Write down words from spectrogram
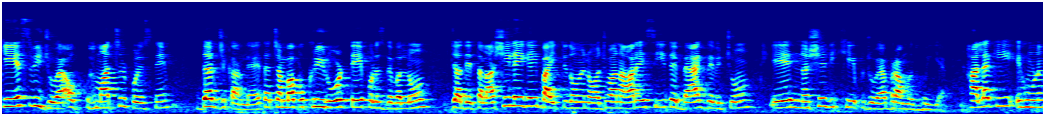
ਕੇਸ ਵੀ ਜੋ ਹੈ, ਉਹ ਹਿਮਾਚਲ ਪੁਲਿਸ ਨੇ ਦਰਜ ਕਰ ਲਿਆ ਹੈ। ਤਾਂ ਚੰਬਾ ਪੁਖਰੀ ਰੋਡ ਤੇ ਪੁਲਿਸ ਦੇ ਵੱਲੋਂ ਜਦ ਇਹ ਤਲਾਸ਼ੀ ਲਈ ਗਈ, ਬਾਈਕ ਤੇ ਦੋਵੇਂ ਨੌਜਵਾਨ ਆ ਰਹੇ ਸੀ ਤੇ ਬੈਗ ਦੇ ਵਿੱਚੋਂ ਇਹ ਨਸ਼ੇ ਦੀ ਖੇਪ ਜੋ ਹੈ ਬਰਾਮਦ ਹੋਈ ਹੈ। ਹਾਲਾਂਕਿ ਇਹ ਹੁਣ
